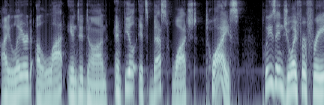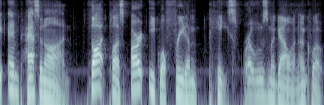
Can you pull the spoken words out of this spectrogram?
I layered a lot into Dawn and feel it's best watched twice. Please enjoy for free and pass it on. Thought plus art equal freedom, peace. Rose McGowan, unquote.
